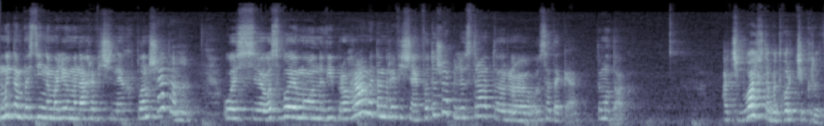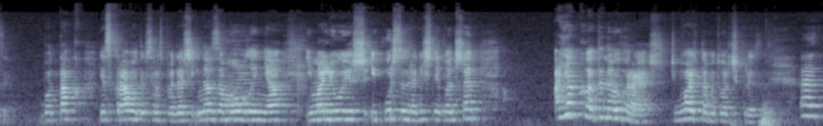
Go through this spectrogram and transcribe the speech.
ми там постійно малюємо на графічних планшетах. Ось освоїмо нові програми там графічні, як Photoshop, Illustrator, усе таке. Тому так. А чи бувають в тебе творчі кризи? Бо так яскраво ти все розповідаєш і на замовлення, і малюєш, і курси графічний планшет. А як ти не вигораєш? Чи бувають в тебе творчі кризи? Е,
